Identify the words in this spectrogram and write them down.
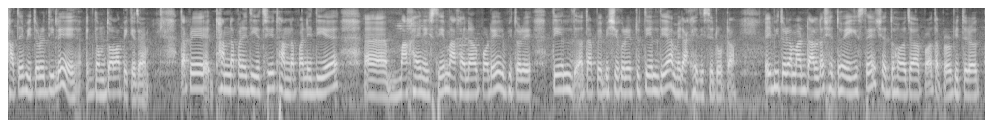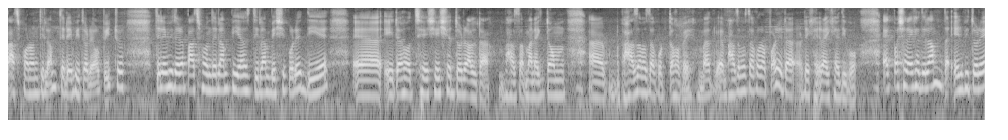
হাতের ভিতরে দিলে একদম দলা পেকে যায়। তারপরে ঠান্ডা পানি দিয়েছি, ঠান্ডা পানি দিয়ে মাখাই নিচ্ছি মাখাই নেওয়ার পরে এর ভিতরে তেল, তারপরে বেশি করে একটু তেল দিয়ে আমি রাখিয়ে দিচ্ছি ডোটা। এর ভিতরে আমার ডালটা সেদ্ধ হয়ে গেছে, সেদ্ধ হয়ে যাওয়ার পর তারপর ভিতরে পাঁচ ফোড়ন দিলাম, তেলের ভিতরে অল্প একটু তেলের ভিতরে পাঁচ ফোড়ন দিলাম, পেঁয়াজ দিলাম বেশি করে, দিয়ে এটা হচ্ছে সেই সেদ্ধ ডালটা ভাজা মানে একদম ভাজা ভাজা করতে হবে ভাজা ভাজা করার পর এটা রেখে রেখে দিব। এক পাশে রেখে দিলাম এর ভিতরে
